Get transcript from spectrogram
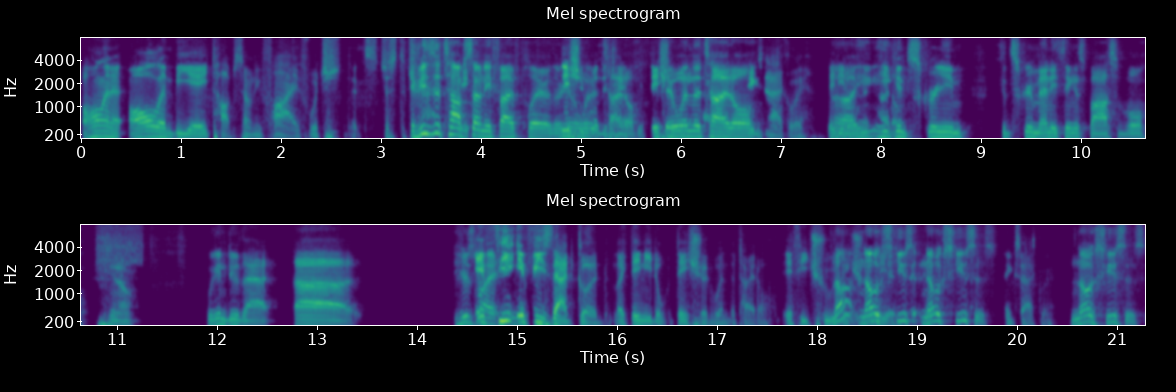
all in all NBA top seventy five, which it's just if he's a top seventy five player, they're they going to win the title. They, they win the title. title. Exactly. Uh, he, he can scream. He can scream anything as possible. You know, we can do that. Uh, here's if he if he's that good, like they need to, they should win the title. If he truly, no, truly no excuses, no excuses. Exactly, no excuses.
